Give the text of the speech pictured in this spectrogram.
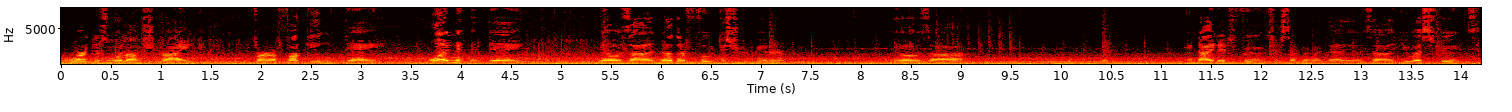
The workers went on strike for a fucking day, one day. There was uh, another food distributor. It was uh, United Foods or something like that. It was uh, U.S. Foods,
